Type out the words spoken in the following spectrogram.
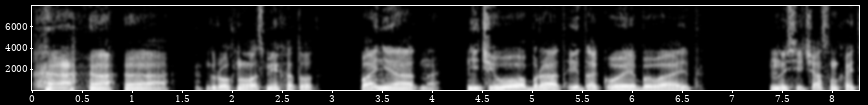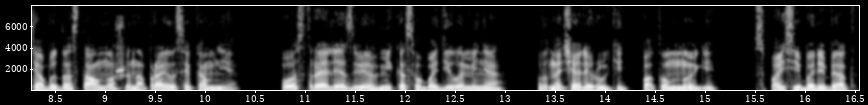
«Ха-ха-ха!» — грохнуло смеха тот. «Понятно. Ничего, брат, и такое бывает». Но сейчас он хотя бы достал нож и направился ко мне. Острое лезвие вмиг освободило меня. Вначале руки, потом ноги. «Спасибо, ребят!»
